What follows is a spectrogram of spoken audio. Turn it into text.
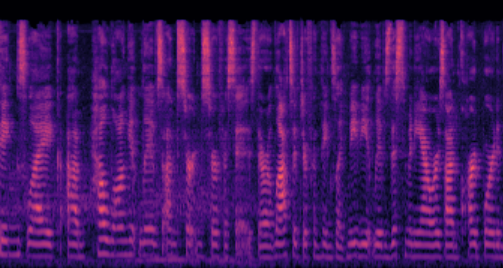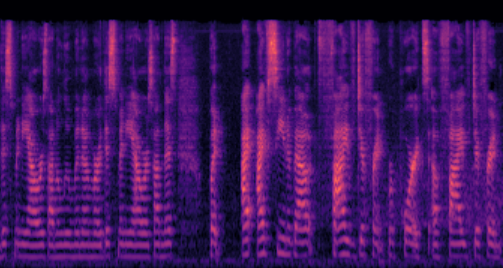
things like um, how long it lives on certain surfaces. There are lots of different things like maybe it lives this many hours on cardboard and this many hours on aluminum or this many hours on this. But I, I've seen about five different reports of five different,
